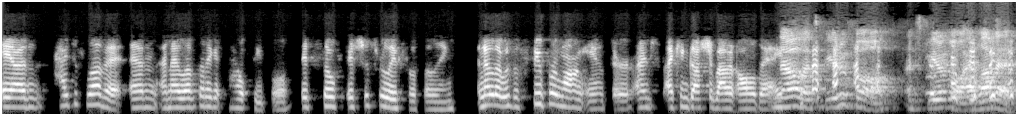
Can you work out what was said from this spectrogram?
And I just love it. And, and I love that I get to help people. It's so, it's just really fulfilling. I know that was a super long answer. I'm just, I can gush about it all day. No, it's beautiful. it's beautiful. I love it.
